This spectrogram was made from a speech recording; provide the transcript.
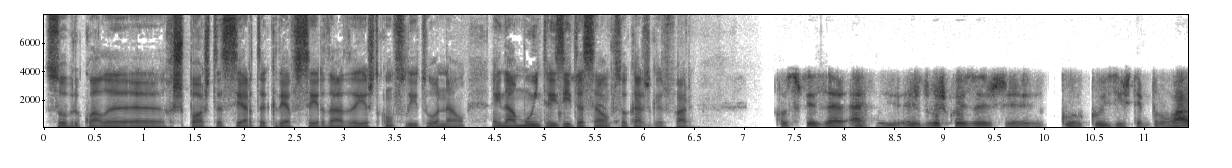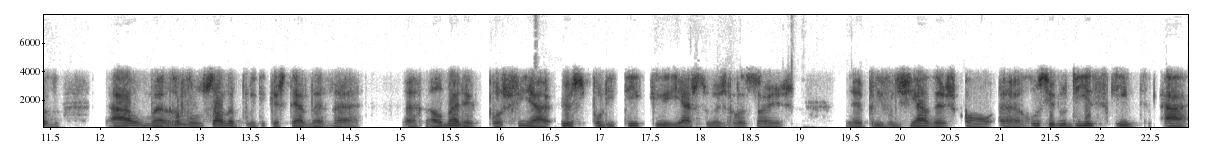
sobre qual a, a, resposta certa que deve ser dada a este conflito ou não. Ainda há muita hesitação, professor Carlos Gaspar. Com certeza. As duas coisas uh, coexistem. Por um lado, há uma revolução na política externa da Alemanha pôs fim à Östpolitik e às suas relações privilegiadas com a Rússia no dia seguinte à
